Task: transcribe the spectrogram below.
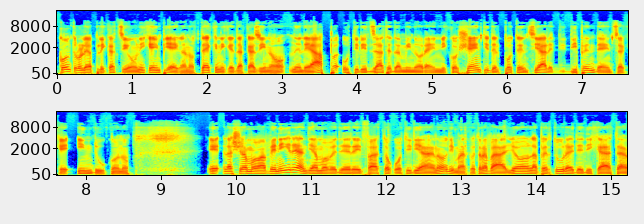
contro le applicazioni che impiegano tecniche da casino nelle app utilizzate da minorenni, coscienti del potenziale di dipendenza che inducono. E lasciamo avvenire, andiamo a vedere il Fatto Quotidiano di Marco Travaglio. L'apertura è dedicata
